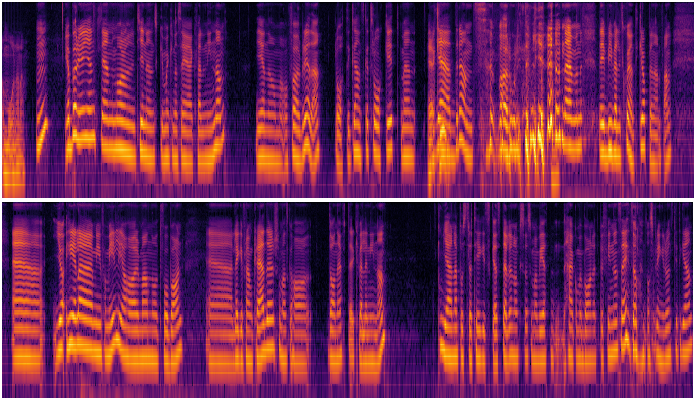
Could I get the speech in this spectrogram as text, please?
om morgnarna? Mm. Jag börjar egentligen morgonrutinen, skulle man kunna säga, kvällen innan. Genom att förbereda. Låter ganska tråkigt, men Är kul. jädrans vad roligt det blir. Nej, men det blir väldigt skönt i kroppen i alla fall. Eh, jag, hela min familj, jag har man och två barn, eh, lägger fram kläder som man ska ha dagen efter, kvällen innan. Gärna på strategiska ställen också, så man vet här kommer barnet befinna sig. De, de springer runt lite grann.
